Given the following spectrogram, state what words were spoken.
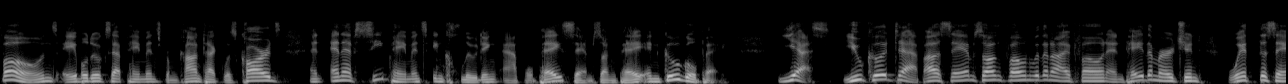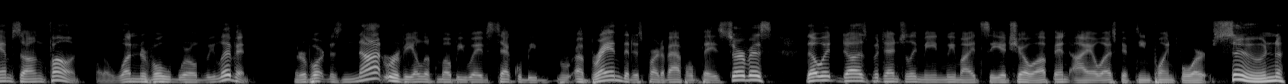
phones able to accept payments from contactless cards and NFC payments, including Apple Pay, Samsung Pay, and Google Pay. Yes, you could tap a Samsung phone with an iPhone and pay the merchant with the Samsung phone. What a wonderful world we live in. The report does not reveal if Mobeewave's tech will be br- uh, branded as part of Apple Pay's service, though it does potentially mean we might see it show up in iOS 15.4 soon. A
